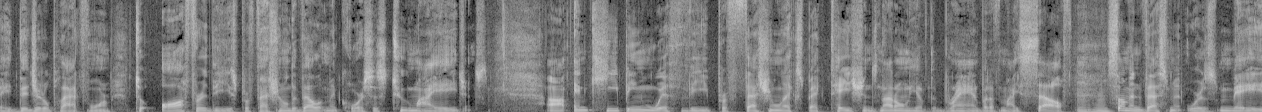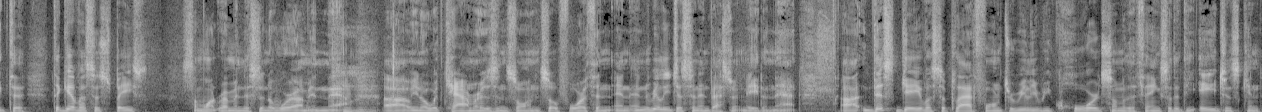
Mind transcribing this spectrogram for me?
a digital platform, to offer these professional development courses to my agents. Uh, and keeping with the professional expectations, not only of the brand, but of myself, some investment was made to, to give us a space somewhat reminiscent of where I'm in now, uh, you know, with cameras and so on and so forth, and, and, and really just an investment made in that. Uh, this gave us a platform to really record some of the things so that the agents can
